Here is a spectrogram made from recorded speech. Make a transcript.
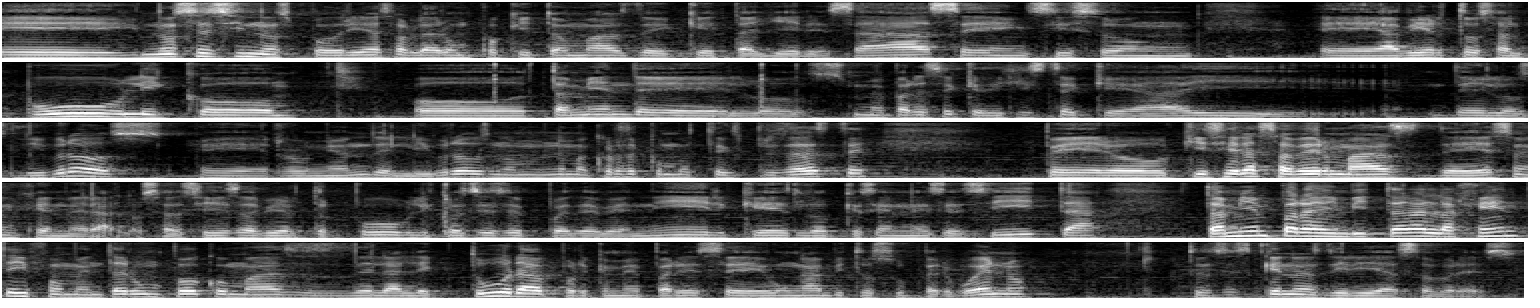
eh, no sé si nos podrías hablar un poquito más de qué talleres hacen, si son eh, abiertos al público o también de los, me parece que dijiste que hay de los libros, eh, reunión de libros, no, me acuerdo cómo te expresaste, pero quisiera saber más de eso en general, o sea, si es abierto al público, si se puede venir, qué es lo que se necesita, también para invitar a la gente y fomentar un poco más de la lectura, porque me parece un hábito súper bueno. Entonces, ¿qué nos dirías sobre eso?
